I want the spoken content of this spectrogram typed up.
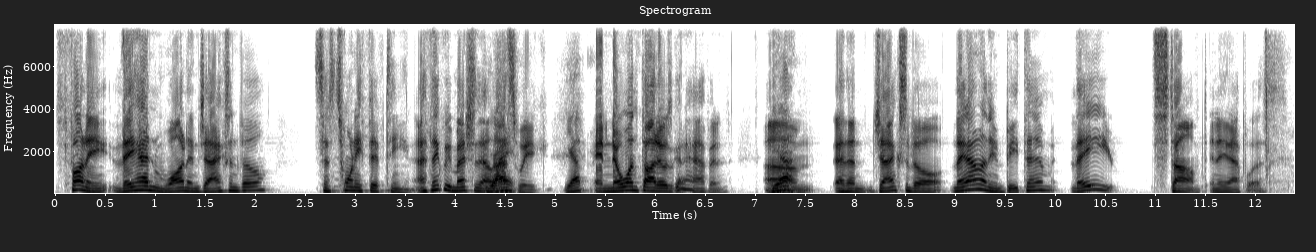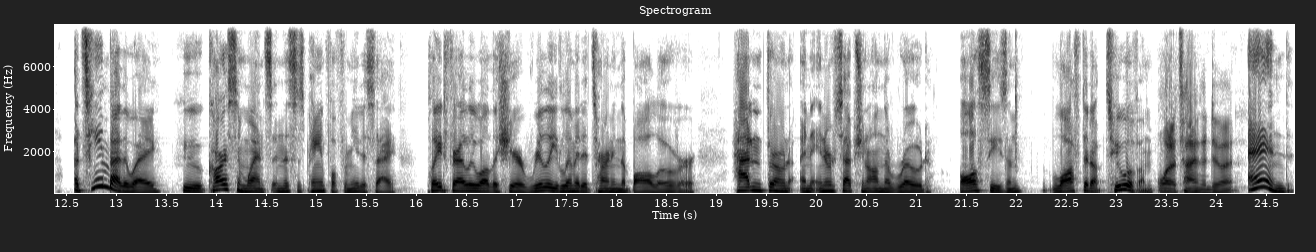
funny. They hadn't won in Jacksonville since 2015. I think we mentioned that last Right. week. Yep. And no one thought it was going to happen. Yeah. Um, And then Jacksonville, they not only beat them, they stomped Indianapolis. A team, by the way, who Carson Wentz, and this is painful for me to say, played fairly well this year, really limited turning the ball over, hadn't thrown an interception on the road all season, lofted up two of them, What a time to do it. and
